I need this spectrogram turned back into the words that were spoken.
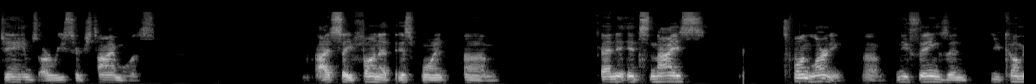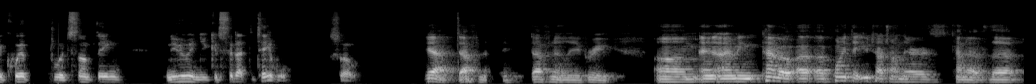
James. Our research time was, I'd say, fun at this point, um, and it's nice. It's fun learning uh, new things, and you come equipped with something new, and you can sit at the table. So, yeah, definitely, definitely agree. Um, and I mean, kind of a, a point that you touch on there is kind of the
